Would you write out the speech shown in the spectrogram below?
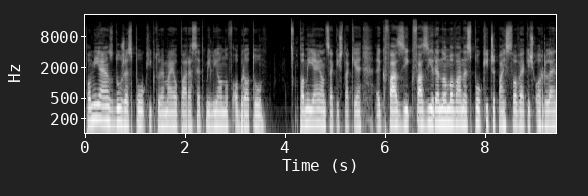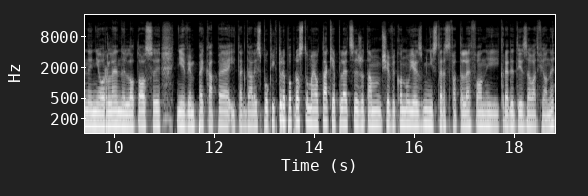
Pomijając duże spółki, które mają paręset milionów obrotu pomijając jakieś takie e, quasi, quasi renomowane spółki, czy państwowe jakieś Orleny, nie Orleny, Lotosy, nie wiem, PKP i tak dalej, spółki, które po prostu mają takie plecy, że tam się wykonuje z ministerstwa telefon i kredyt jest załatwiony.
